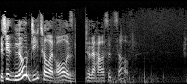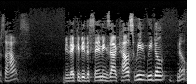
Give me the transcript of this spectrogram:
You see, no detail at all is given to the house itself. Just a house. I mean, they could be the same exact house. We, we don't know.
